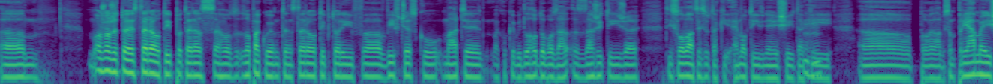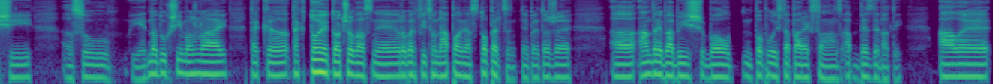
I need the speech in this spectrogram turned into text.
um, možno, že to je stereotyp, teraz ho zopakujem, ten stereotyp, ktorý v, vy v Česku máte ako keby dlhodobo za, zažitý, že tí Slováci sú takí emotívnejší, takí, mm-hmm. uh, povedal by som, priamejší, uh, sú jednoduchší možno aj, tak, uh, tak to je to, čo vlastne Robert Fico naplňa 100%, pretože uh, Andrej Babiš bol populista par excellence a bez debaty. Ale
